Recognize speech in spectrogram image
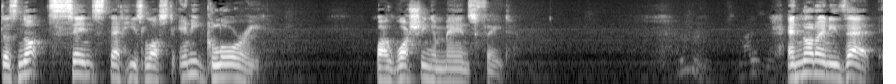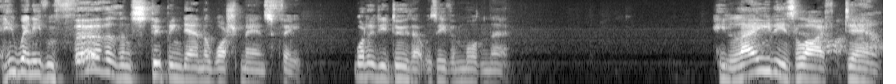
does not sense that he's lost any glory by washing a man's feet. And not only that, he went even further than stooping down to wash man's feet. What did he do that was even more than that? He laid his life down.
